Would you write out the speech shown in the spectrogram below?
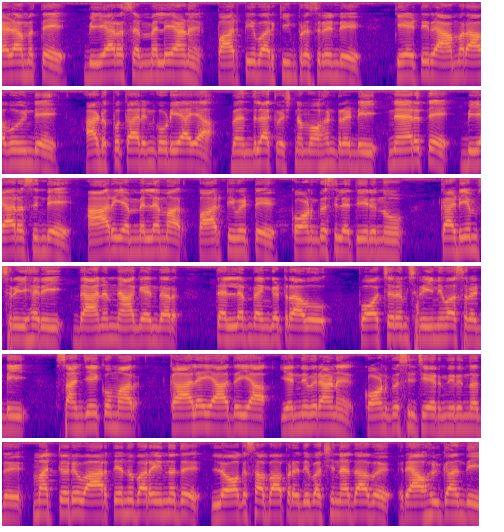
ഏഴാമത്തെ B R S M L A ആണ് party working president K T രാമറാവുവിന്റെ അടുപ്പക്കാരൻ കൂടിയായ ബന്ദല കൃഷ്ണമോഹൻ റെഡ്ഡി നേരത്തെ ബി ആർ എസിന്റെ ആറ് എം എൽ എമാർ പാർട്ടി വിട്ട് കോൺഗ്രസിലെത്തിയിരുന്നു. കടിയം ശ്രീഹരി ദാനം നാഗേന്ദർ തെല്ലം വെങ്കട്രാവു പോച്ചരം ശ്രീനിവാസ് റെഡ്ഡി സഞ്ജയ് കുമാർ കാലയാതയ്യ എന്നിവരാണ് കോൺഗ്രസിൽ ചേർന്നിരുന്നത്. മറ്റൊരു വാർത്തയെന്ന് പറയുന്നത് ലോക്സഭാ പ്രതിപക്ഷ നേതാവ് രാഹുൽ ഗാന്ധി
